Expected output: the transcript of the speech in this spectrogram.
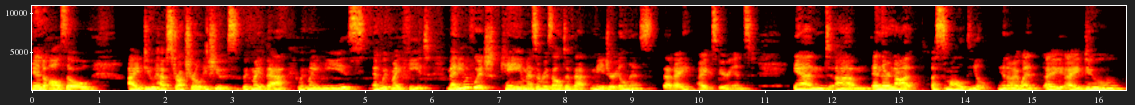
And also, I do have structural issues with my back, with my knees, and with my feet, many of which came as a result of that major illness that I, I experienced. And, um, and they're not a small deal. You know, I went, I, I do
